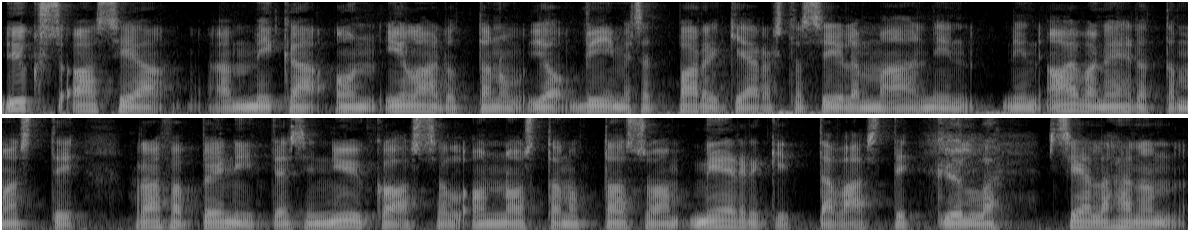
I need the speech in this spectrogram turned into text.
Yksi asia, mikä on ilahduttanut jo viimeiset pari kierrosta silmää, niin, niin aivan ehdottomasti Rafa Benitezin Newcastle on nostanut tasoa merkittävästi. Kyllä. Siellähän on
